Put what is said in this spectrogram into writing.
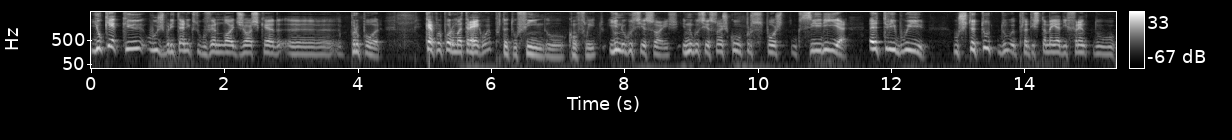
E o que é que os britânicos, o governo Lloyd George, quer eh, propor? Quer propor uma trégua, portanto, o fim do conflito, e negociações, e negociações com o pressuposto que se iria atribuir o estatuto do. Portanto, isto também é diferente do,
